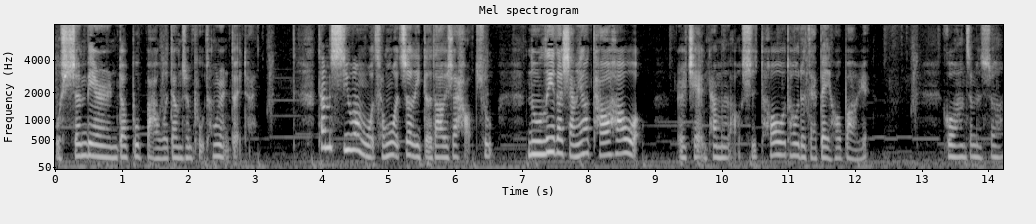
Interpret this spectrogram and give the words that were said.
我身边人都不把我当成普通人对待，他们希望我从我这里得到一些好处，努力的想要讨好我。而且他们老是偷偷的在背后抱怨。国王这么说：“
